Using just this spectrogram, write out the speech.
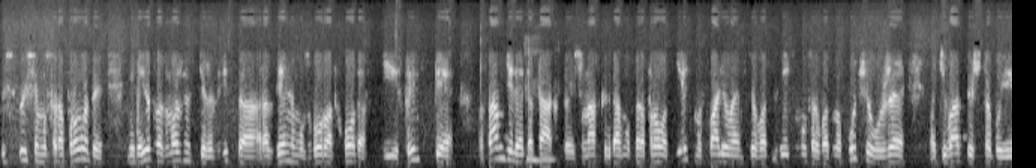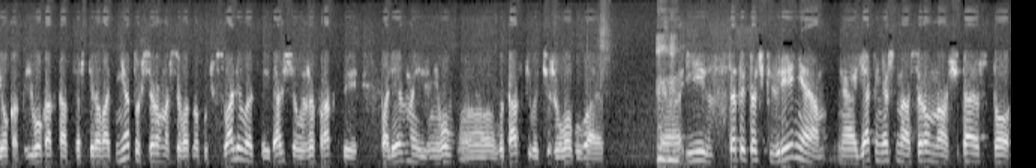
существующие мусоропроводы не дают возможности развиться раздельному сбору отходов. И, в принципе, на самом деле это mm-hmm. так. То есть у нас, когда мусоропровод есть, мы сваливаем все в, весь мусор в одну кучу, уже мотивации, чтобы ее, как, его как-то отсортировать нету, все равно все в одну кучу сваливается, и дальше уже фракции полезно из него э, вытаскивать тяжело бывает. Uh-huh. И с этой точки зрения э, я, конечно, все равно считаю, что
